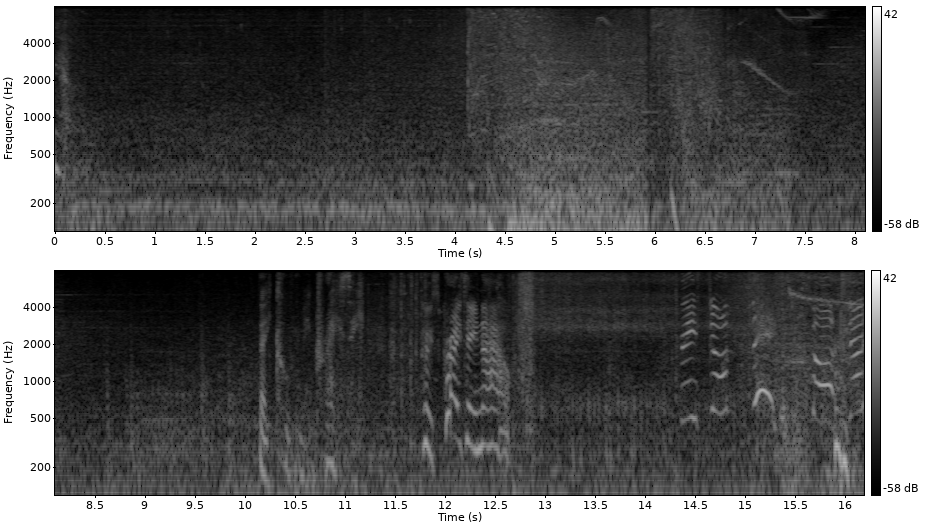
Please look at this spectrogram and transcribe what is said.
way. They called me crazy. Who's crazy now? Feast on this, bastards!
